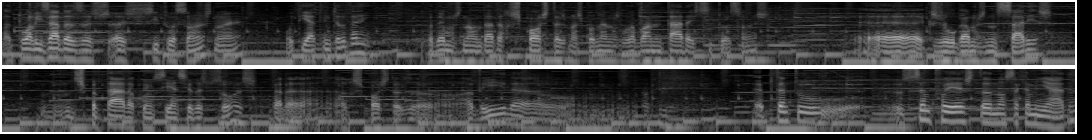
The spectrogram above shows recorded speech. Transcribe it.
atualizadas as, as situações, não é? O teatro intervém. Podemos não dar respostas, mas pelo menos levantar as situações uh, que julgamos necessárias, despertar a consciência das pessoas para respostas à vida. Uh, portanto, sempre foi esta a nossa caminhada,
